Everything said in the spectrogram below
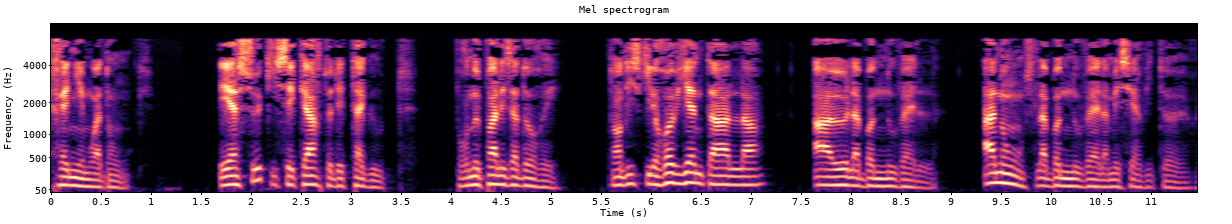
craignez-moi donc. Et à ceux qui s'écartent des tagoutes, pour ne pas les adorer, tandis qu'ils reviennent à Allah, à eux la bonne nouvelle. Annonce la bonne nouvelle à mes serviteurs,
